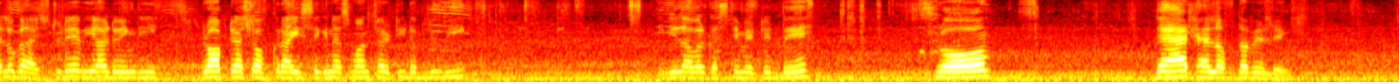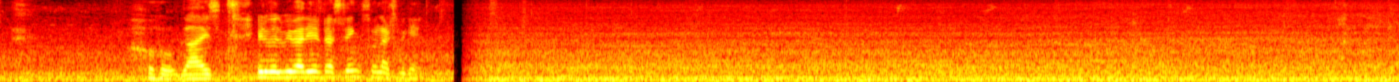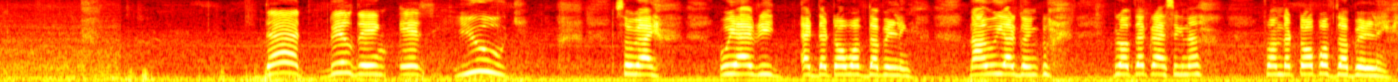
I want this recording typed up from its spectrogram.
Hello guys, today we are doing the drop test of Crash Cygnus 130 WB. It is our customated bay from that hell of the building. Oh, guys, it will be very interesting. So let's begin. That building is huge. So guys, we have reached at the top of the building. Now we are going to drop the Crash Cygnus from the top of the building.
